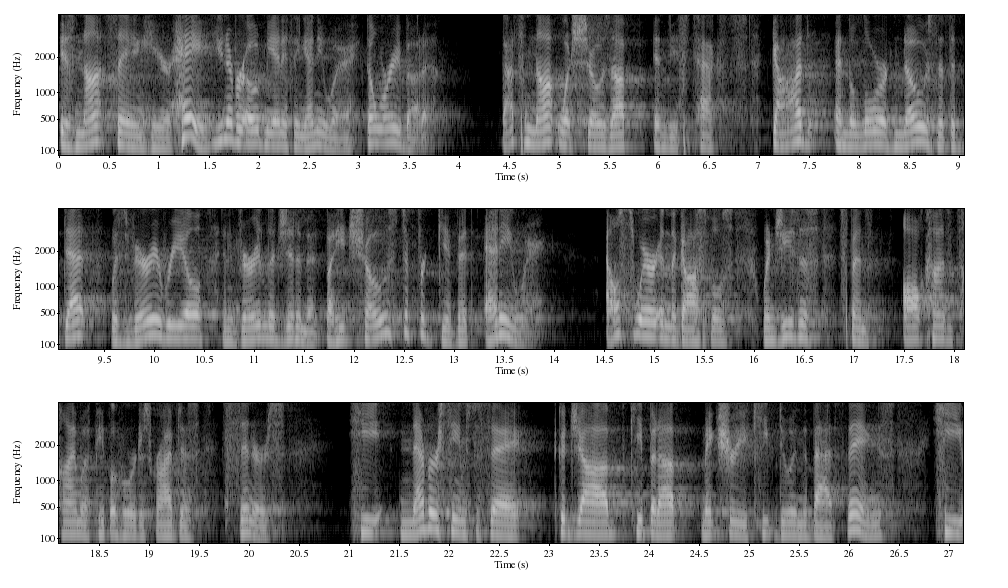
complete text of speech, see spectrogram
is not saying here, hey, you never owed me anything anyway. Don't worry about it. That's not what shows up in these texts. God and the Lord knows that the debt was very real and very legitimate, but he chose to forgive it anyway. Elsewhere in the Gospels, when Jesus spends all kinds of time with people who are described as sinners, he never seems to say, Good job, keep it up, make sure you keep doing the bad things he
